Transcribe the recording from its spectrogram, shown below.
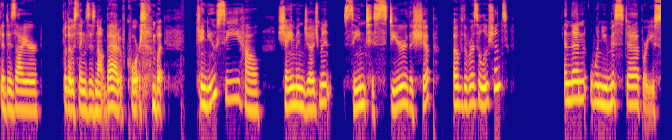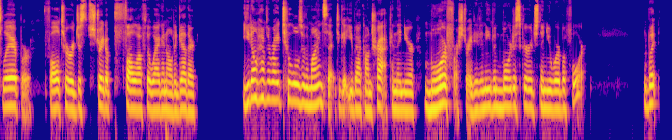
the desire for those things is not bad, of course. But can you see how shame and judgment seem to steer the ship of the resolutions? And then when you misstep or you slip or falter or just straight up fall off the wagon altogether, you don't have the right tools or the mindset to get you back on track. And then you're more frustrated and even more discouraged than you were before. But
